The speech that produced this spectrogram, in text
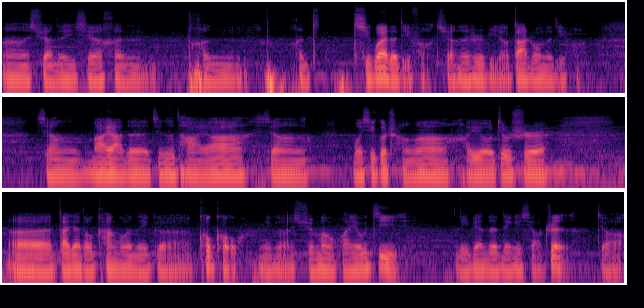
嗯，选的一些很很很奇怪的地方，选的是比较大众的地方，像玛雅的金字塔呀，像墨西哥城啊，还有就是，呃，大家都看过那个《Coco》那个《寻梦环游记》里边的那个小镇叫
